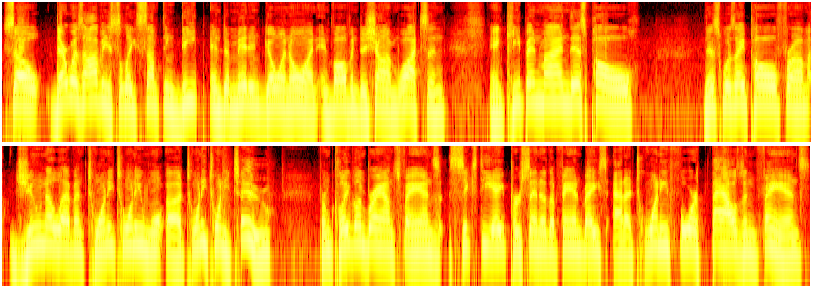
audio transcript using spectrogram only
So there was obviously something deep and demanding going on involving Deshaun Watson. And keep in mind this poll this was a poll from June 11th, 2020, uh, 2022 from Cleveland Browns fans. 68% of the fan base out of 24,000 fans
